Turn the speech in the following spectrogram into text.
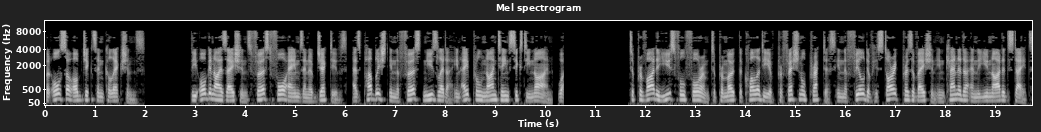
but also objects and collections. The organization's first four aims and objectives, as published in the first newsletter in April 1969, were to provide a useful forum to promote the quality of professional practice in the field of historic preservation in Canada and the United States.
